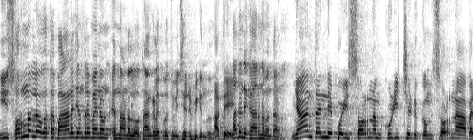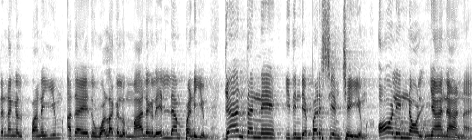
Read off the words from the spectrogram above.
ഈ സ്വർണ ലോകത്തെ ബാലചന്ദ്രമേനോൻ എന്നാണല്ലോ താങ്കളെ കുറിച്ച് വിശേഷിപ്പിക്കുന്നത്. അതെ. അതിന്റെ കാരണം എന്താണ്? ഞാൻ തന്നെ പോയി സ്വർണം കുഴിച്ചെടുക്കും സ്വർണാഭരണങ്ങൾ പണിയും അതായത് വളകളും മാലകളും എല്ലാം പണിയും. ഞാൻ തന്നെ ഇതിന്റെ പരസ്യം ചെയ്യും. ഓൾ ഇൻ ഓൾ ഞാനാണ്.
